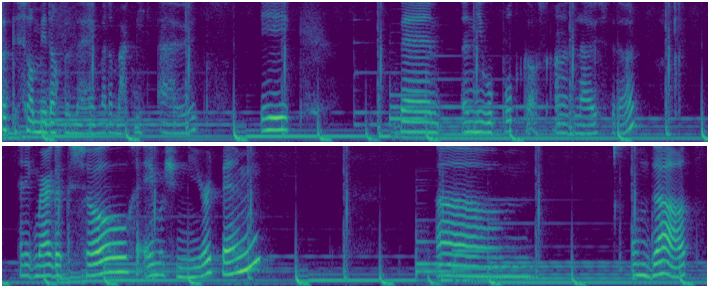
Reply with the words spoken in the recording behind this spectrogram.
Het is al middag bij mij, maar dat maakt niet uit. Ik ben een nieuwe podcast aan het luisteren. En ik merk dat ik zo geëmotioneerd ben. Ehm, omdat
